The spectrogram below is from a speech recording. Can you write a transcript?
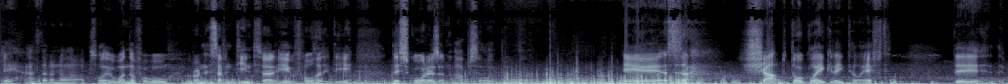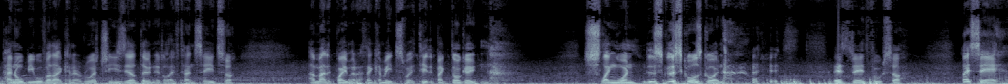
Okay, after another absolutely wonderful hole, we're on the 17th, so 8th hole of the day. The score is an absolute boom. Uh, this is a sharp dog leg right to left. The, the pin will be over that kind of row of trees there down to the left hand side, so I'm at the point where I think I might just want to take the big dog out and sling one. The, the score's gone. it's, it's, dreadful, so let's say uh,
